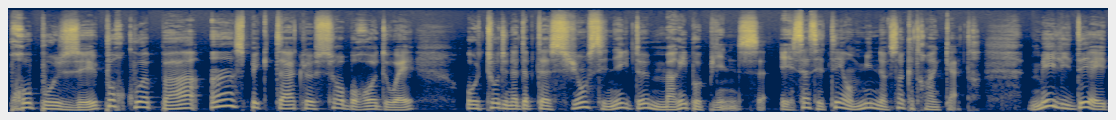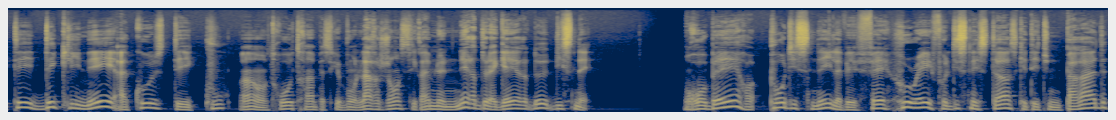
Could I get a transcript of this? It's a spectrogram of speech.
proposer, pourquoi pas, un spectacle sur Broadway autour d'une adaptation scénique de Mary Poppins. Et ça, c'était en 1984. Mais l'idée a été déclinée à cause des coûts, hein, entre autres, hein, parce que bon, l'argent c'est quand même le nerf de la guerre de Disney. Robert, pour Disney, il avait fait Hooray for Disney Stars, qui était une parade.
